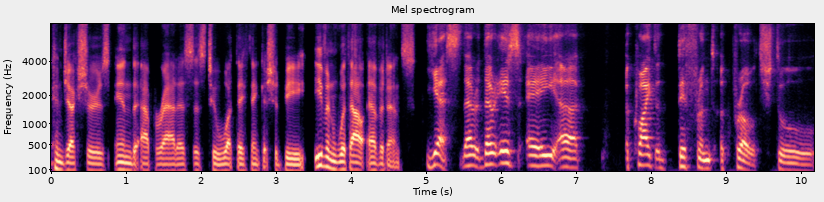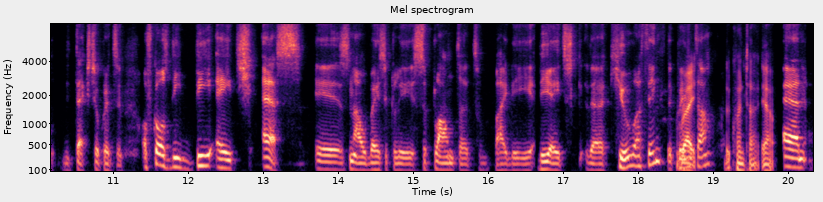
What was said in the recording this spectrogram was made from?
conjectures in the apparatus as to what they think it should be, even without evidence. Yes, there there is a uh, a quite a different approach to the textual criticism. Of course, the BHS is now basically supplanted by the BH, the Q, I think, the Quinta. Right, the Quinta, yeah. And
